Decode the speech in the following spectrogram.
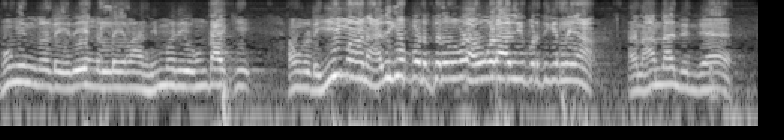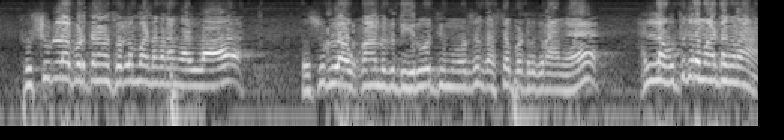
மூமின்களுடைய இதயங்கள்ல எல்லாம் நிம்மதியை உண்டாக்கி அவங்களுடைய ஈமான அதிகப்படுத்துறது கூட அவங்கள அதிகப்படுத்திக்கலையா? அது நான் தான் செஞ்சேன். ரசூல்லா படுத்தினா சொல்ல மாட்டேங்கிறாங்க அல்ல ரசூல்லா உட்காந்துக்கிட்டு இருபத்தி மூணு வருஷம் கஷ்டப்பட்டு இருக்கிறாங்க எல்லாம் ஒத்துக்கிற மாட்டேங்கிறான்.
